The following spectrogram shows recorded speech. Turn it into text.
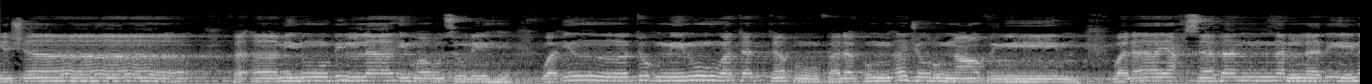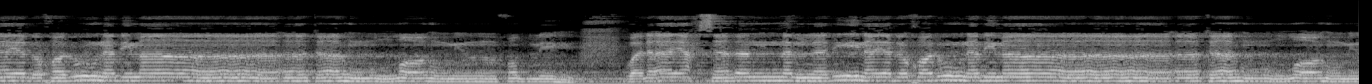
يشاء فآمنوا بالله ورسله وإن تؤمنوا وتتقوا فلكم أجر عظيم ولا يحسبن الذين يبخلون بما آتاهم الله من فضله ولا يحسبن الذين يبخلون بما آتاهم الله من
